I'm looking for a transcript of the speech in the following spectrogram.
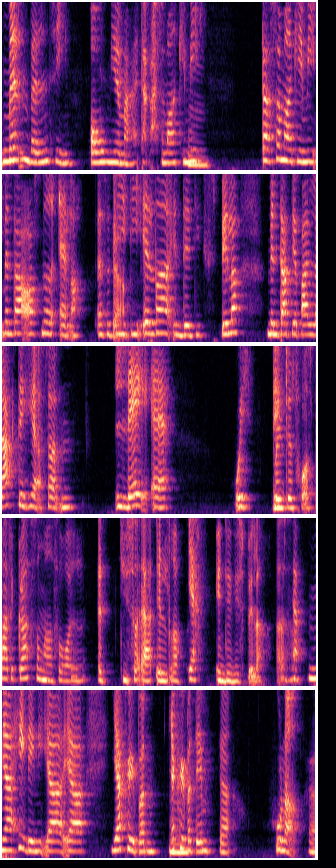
mellem Valentin og Mia Maja, der er bare så meget kemi. Mm. Der er så meget kemi, men der er også noget alder. Altså, de, Ja. de er ældre end det, de spiller. Men der bliver bare lagt det her sådan lag af, ui, det... Men jeg tror også bare, det gør så meget for rollen, at de så er ældre, ja. end det, de spiller. Altså. Ja, men jeg er helt enig. Jeg, jeg, jeg køber den. Jeg Mhm. køber dem. Ja. 100. Ja.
